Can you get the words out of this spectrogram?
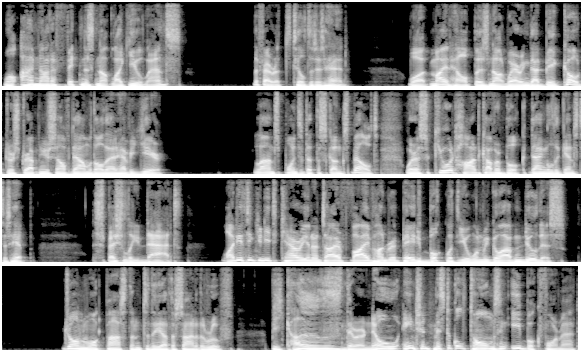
Well, I'm not a fitness nut like you, Lance. The ferret tilted his head. What might help is not wearing that big coat or strapping yourself down with all that heavy gear. Lance pointed at the skunk's belt, where a secured hardcover book dangled against his hip. Especially that. Why do you think you need to carry an entire 500 page book with you when we go out and do this? John walked past them to the other side of the roof. Because there are no ancient mystical tomes in ebook format.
